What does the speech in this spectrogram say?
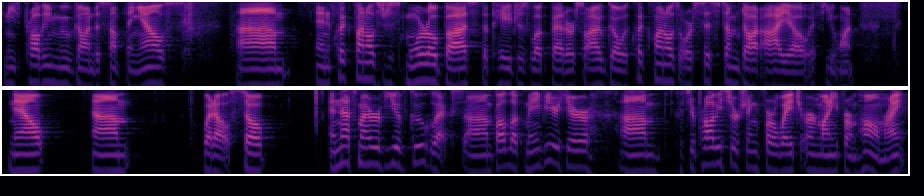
and he's probably moved on to something else. Um, and ClickFunnels is just more robust. The pages look better. So I would go with ClickFunnels or Systeme.io if you want. Now, um, what else? So and that's my review of Googlix. Um, but look, maybe you're here because um, you're probably searching for a way to earn money from home, right?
